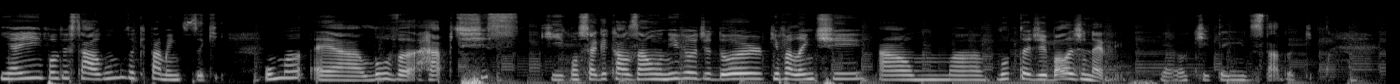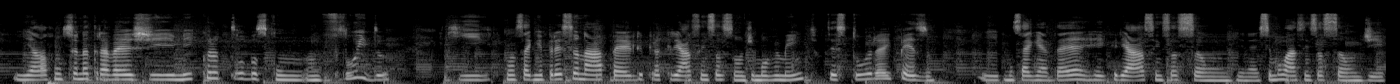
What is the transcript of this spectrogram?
E aí vou listar alguns equipamentos aqui. Uma é a luva Raptis, que consegue causar um nível de dor equivalente a uma luta de bola de neve. É o que tem listado aqui. E ela funciona através de microtubos com um fluido que conseguem pressionar a pele para criar a sensação de movimento, textura e peso. E conseguem até recriar a sensação de, né, simular a sensação de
